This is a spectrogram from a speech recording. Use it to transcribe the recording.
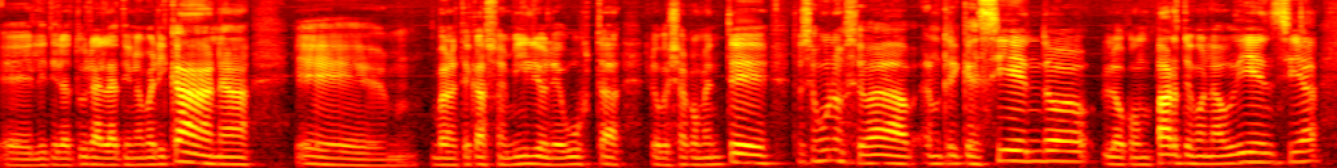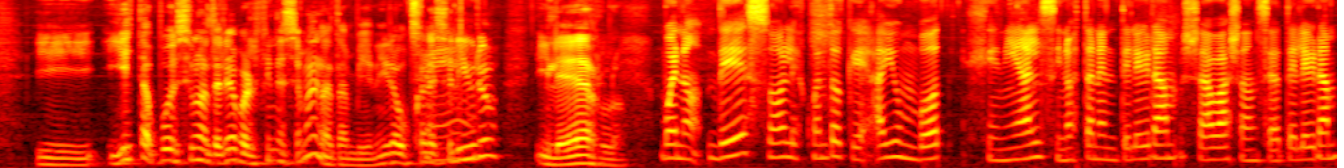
eh, literatura latinoamericana, eh, bueno, en este caso a Emilio le gusta lo que ya comenté, entonces uno se va enriqueciendo, lo comparte con la audiencia y, y esta puede ser una tarea para el fin de semana también, ir a buscar Sí. ese libro y leerlo. Bueno, de eso les cuento que hay un bot genial. Si no están en Telegram, ya váyanse a Telegram.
